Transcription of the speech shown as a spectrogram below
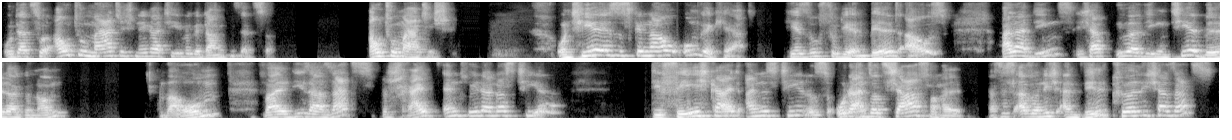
und dazu automatisch negative Gedankensätze. Automatisch. Und hier ist es genau umgekehrt. Hier suchst du dir ein Bild aus. Allerdings, ich habe überwiegend Tierbilder genommen. Warum? Weil dieser Satz beschreibt entweder das Tier, die Fähigkeit eines Tieres oder ein Sozialverhalten. Das ist also nicht ein willkürlicher Satz,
